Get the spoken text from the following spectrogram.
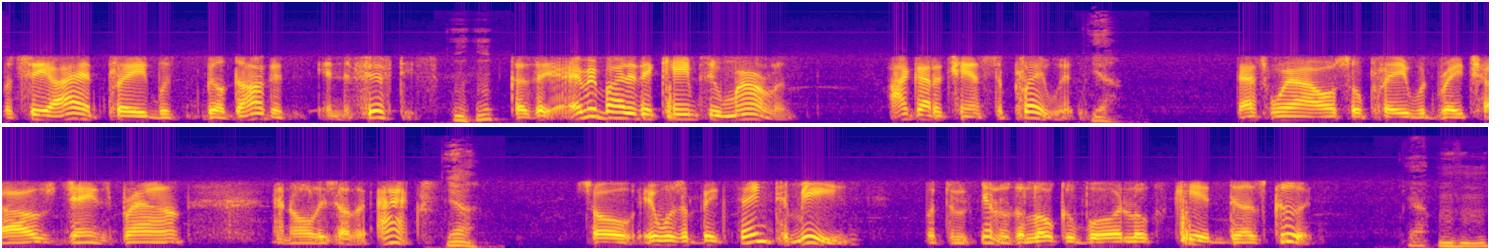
But see, I had played with Bill Doggett in the 50s mm-hmm. because everybody that came through Maryland, I got a chance to play with. Yeah. That's where I also played with Ray Charles, James Brown, and all these other acts. Yeah. So it was a big thing to me. But the you know the local boy, local kid does good. Yeah. mhm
